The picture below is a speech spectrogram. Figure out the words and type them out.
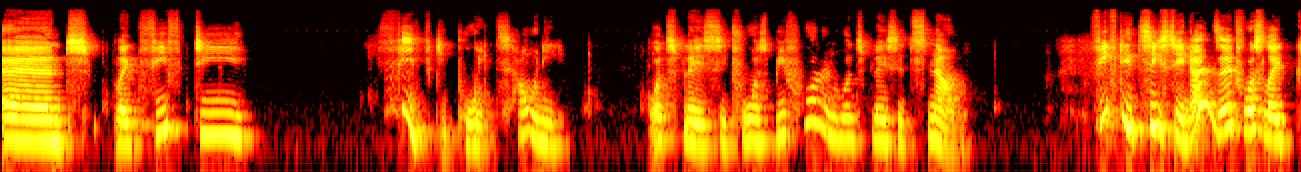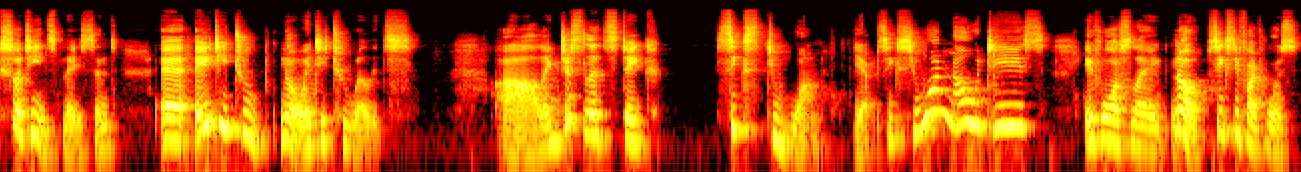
And like 50... 50 points. How many? What place it was before and what place it's now. 50 69, that was like 13th place. And uh, 82 no 82 well it's uh like just let's take 61 yeah 61 now it is it was like no 65 was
